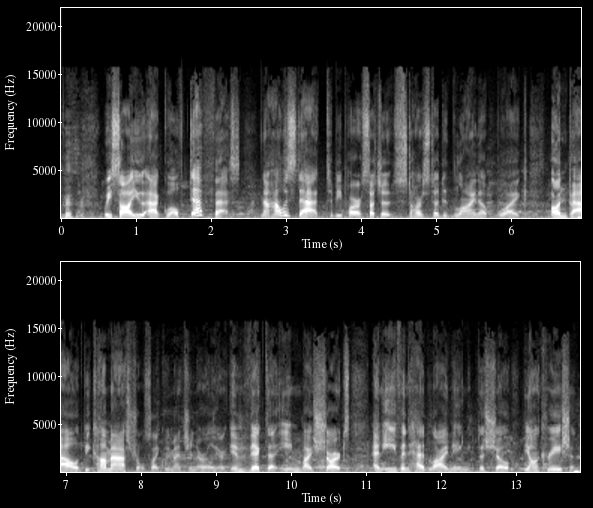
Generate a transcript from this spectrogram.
we saw you at Guelph Death Fest. Now, how is that to be part of such a star-studded lineup like Unbowed, Become Astrals, like we mentioned earlier, Invicta, Eaten by Sharks, and even headlining the show Beyond Creation?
